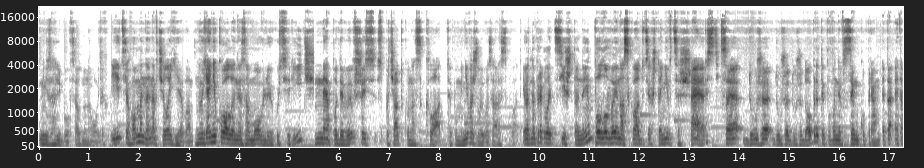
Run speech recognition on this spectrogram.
мені взагалі було все одно на одяг. І цього мене навчила Єва. Ну я ніколи не замовлю якусь річ, не подивившись спочатку на склад. Типу, мені важливо зараз склад. І от, наприклад, ці штани, половина складу цих штанів це шерсть. Це дуже дуже дуже добре. Типу, вони взимку прям это, это,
